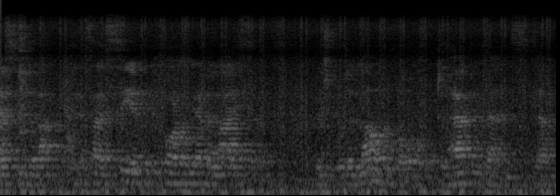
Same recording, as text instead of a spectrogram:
as I see the as I see it before we have a license which would allow the ball to have events, um,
